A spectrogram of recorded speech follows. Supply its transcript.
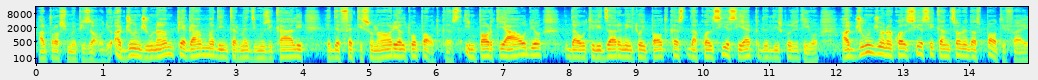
al prossimo episodio. Aggiungi un'ampia gamma di intermezzi musicali ed effetti sonori al tuo podcast. Importi audio da utilizzare nei tuoi podcast da qualsiasi app del dispositivo. Aggiungi una qualsiasi canzone da Spotify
